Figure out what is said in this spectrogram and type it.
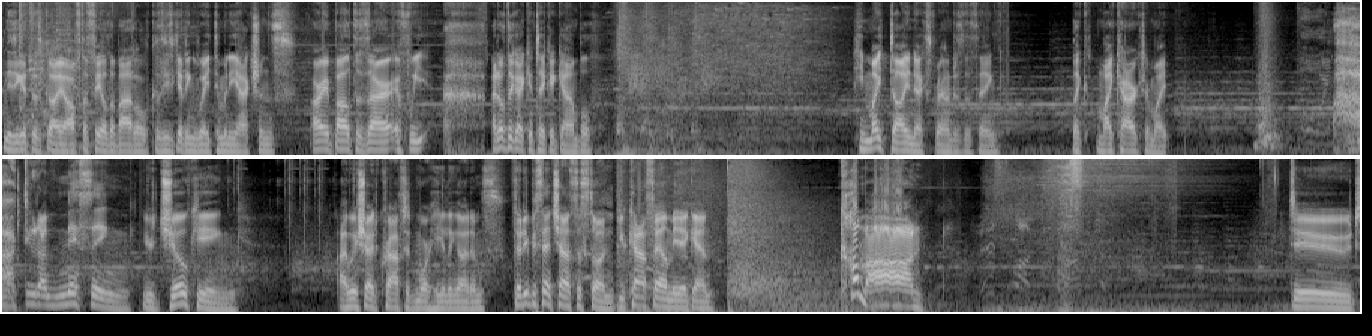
Need to get this guy off the field of battle because he's getting way too many actions. Alright, Balthazar, if we... I don't think I can take a gamble. He might die next round is the thing. Like, my character might. Ah, dude, I'm missing. You're joking. I wish I'd crafted more healing items. 30% chance to stun. You can't fail me again. Come on! Dude.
